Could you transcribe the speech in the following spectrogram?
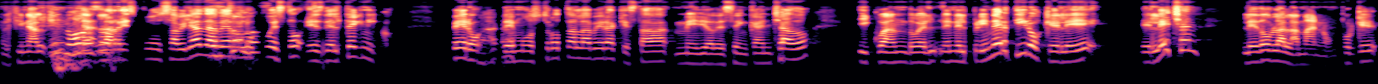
Al final, la, responsabilidad de haberlo puesto es del técnico. Pero demostró Talavera que estaba medio desencanchado y cuando en el primer tiro que le, le echan, le dobla la mano. Porque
